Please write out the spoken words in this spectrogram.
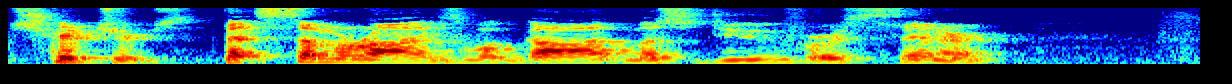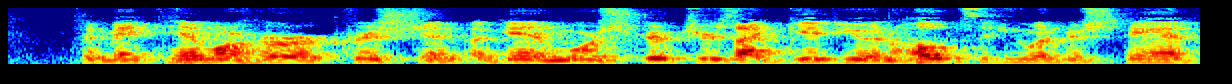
Scriptures that summarize what God must do for a sinner to make him or her a Christian. Again, more scriptures I give you in hopes that you understand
